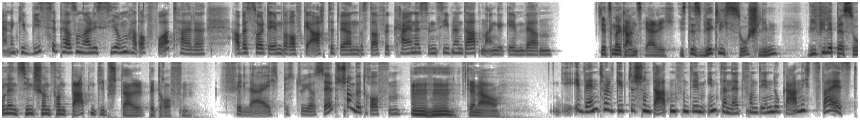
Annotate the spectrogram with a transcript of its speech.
eine gewisse Personalisierung hat auch Vorteile, aber es sollte eben darauf geachtet werden, dass dafür keine sensiblen Daten angegeben werden. Jetzt mal ganz ehrlich, ist es wirklich so schlimm? Wie viele Personen sind schon von Datendiebstahl betroffen? Vielleicht bist du ja selbst schon betroffen. Mhm, genau. Eventuell gibt es schon Daten von dir im Internet, von denen du gar nichts weißt.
